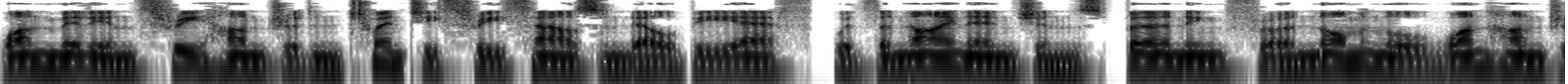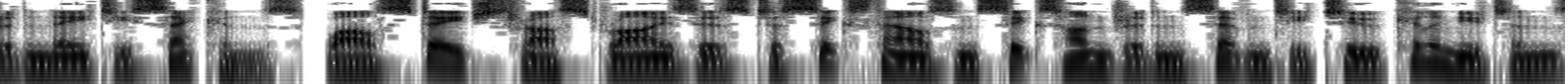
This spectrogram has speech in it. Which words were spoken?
1,323,000 lbf, with the nine engines burning for a nominal 180 seconds, while stage thrust rises to 6,672 kilonewtons,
